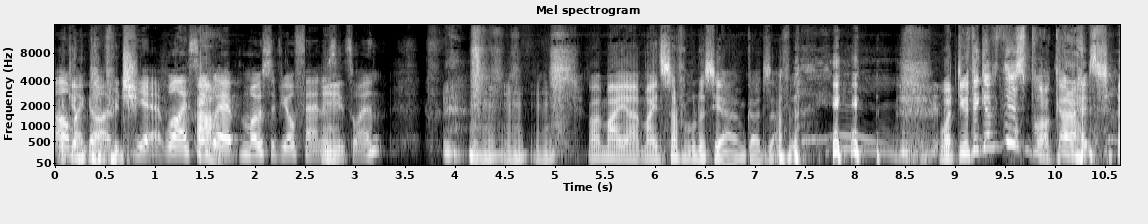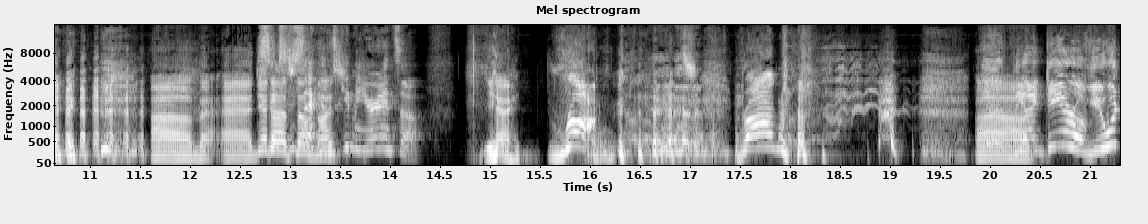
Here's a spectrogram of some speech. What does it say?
Oh like my god. average- Yeah. Well, I see Ah. where most of your fantasies Hmm. went. Uh, my uh, my insufferableness here. I'm going to. what do you think of this book? All right. So, um, and yeah, no, 60 it sounds seconds, nice. give me your answer. Yeah, wrong, wrong. Uh, the idea of you would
